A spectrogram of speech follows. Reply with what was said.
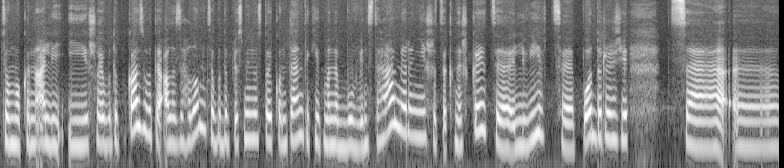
цьому каналі і що я буду показувати. Але загалом це буде плюс-мінус той контент, який в мене був в інстаграмі раніше. Це книжки, це Львів, це подорожі. Це е,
